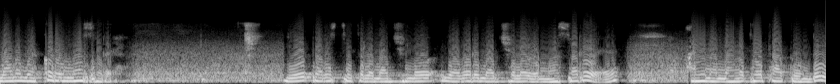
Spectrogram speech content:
మనం ఎక్కడున్నా సరే ఏ పరిస్థితుల మధ్యలో ఎవరి మధ్యలో ఉన్నా సరే ఆయన మనతో పాటు ఉండి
